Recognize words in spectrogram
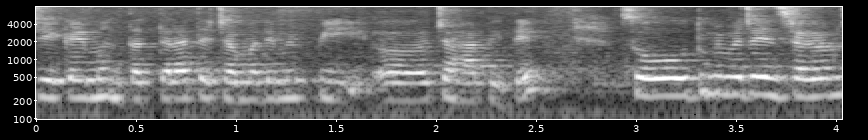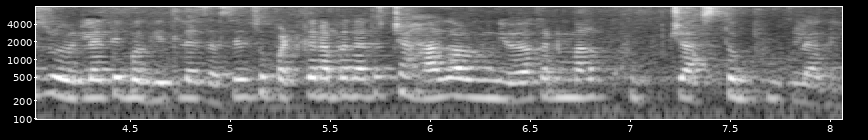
जे काही म्हणतात त्याला त्याच्यामध्ये मी पी चहा पिते. सो तुम्ही माझ्या इंस्टाग्राम स्टोरीला ते बघितलंच असेल. सो पटकन आपण आता चहा गाळून घेऊया कारण मला खूप जास्त भूक लागली.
